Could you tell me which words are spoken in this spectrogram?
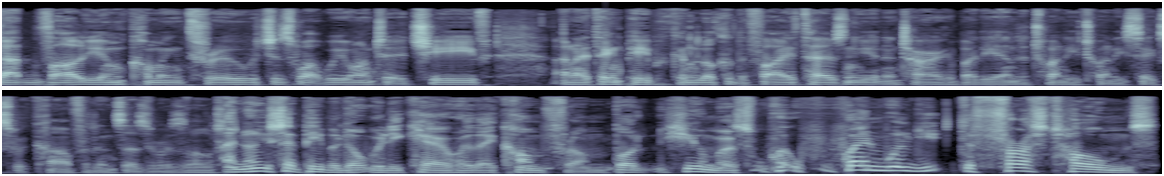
that volume coming through, which is what we want to achieve. And I think people can look at the 5,000 unit target by the end of 2026 with confidence as a result. I know you said people don't really care where they come from, but humorous. When will you, the first homes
